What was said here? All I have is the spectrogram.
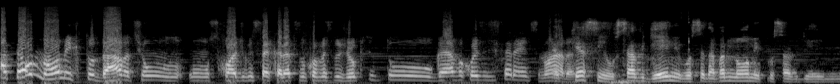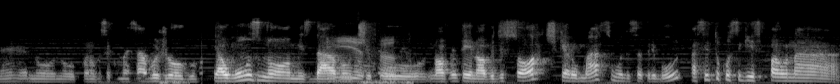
Até o nome que tu dava tinha um- uns códigos secretos no começo do jogo que tu ganhava coisas diferentes, não É era? porque assim, o save game, você dava nome pro save game, né? No, no- quando você começava o jogo. E alguns nomes davam, Isso. tipo, 99 de sorte, que era o máximo desse atributo. Assim tu conseguia spawnar.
